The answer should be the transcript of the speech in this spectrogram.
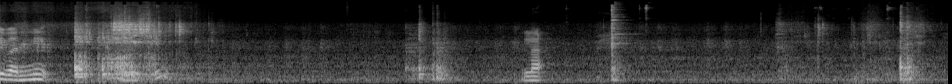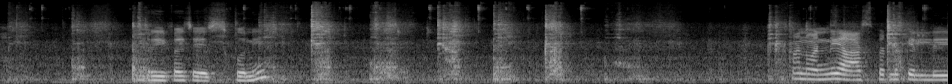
ఇవన్నీ వేసి ఇలా రీఫై చేసుకొని మనం అన్నీ హాస్పిటల్కి వెళ్ళి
